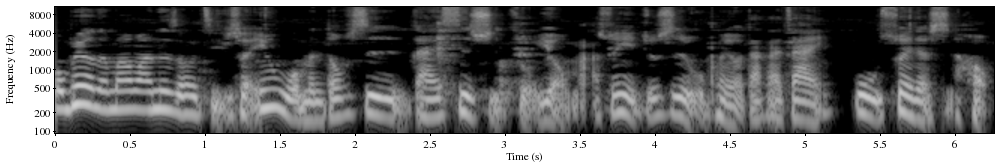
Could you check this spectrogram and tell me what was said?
我朋友的妈妈那时候几岁？因为我们都是在四十左右嘛，所以就是我朋友大概在五岁的时候，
